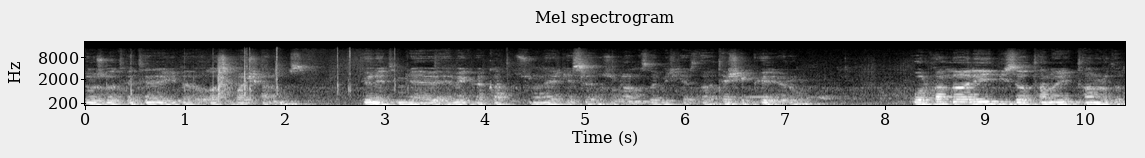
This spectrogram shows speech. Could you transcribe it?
Yozgat Veteriner Hekimler Odası Başkanımız yönetimine ve emek ve katkı sunan herkese huzurlarınızda bir kez daha teşekkür ediyorum. Volkan Lale'yi bizzat tanı, tanırdım.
